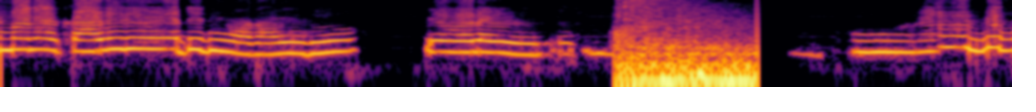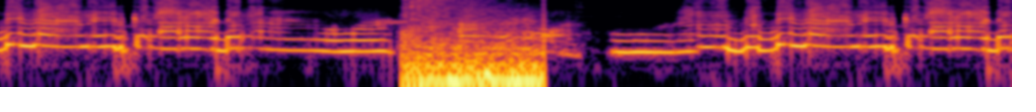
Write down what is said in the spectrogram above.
మన ఖాళీ పెట్టింది కదా రాయుడు ఎవడయ్యు దిద్దిన ఇటుక రాడు దిద్దిన ఇటుక రాడు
